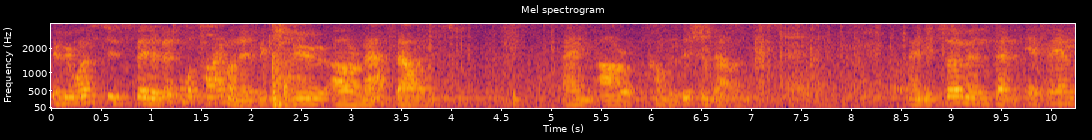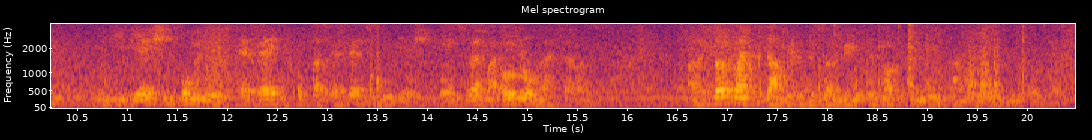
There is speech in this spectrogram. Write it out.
If we wanted to spend a bit more time on it, we could do our mass balance and our composition balance and determine that FM in deviation form is FA plus FS in deviation form. So that's my overall mass balance. Uh, don't write this down because there's going to be there's not going to be time the details.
